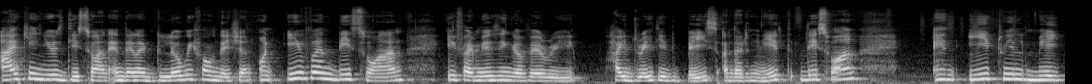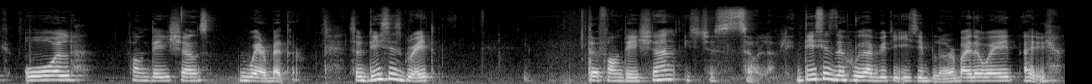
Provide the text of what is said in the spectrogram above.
I can use this one and then a glowy foundation on even this one if I'm using a very hydrated base underneath this one and it will make all foundations wear better. So this is great. The foundation is just so lovely. This is the Huda Beauty Easy Blur, by the way. I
